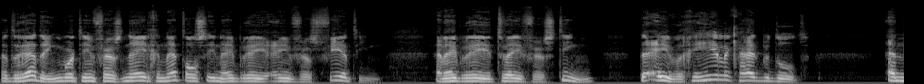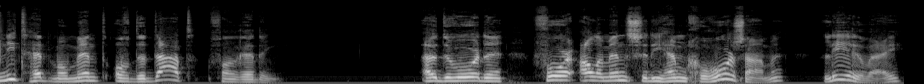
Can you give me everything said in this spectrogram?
Met redding wordt in vers 9, net als in Hebreeën 1 vers 14 en Hebreeën 2 vers 10, de eeuwige heerlijkheid bedoeld, en niet het moment of de daad van redding. Uit de woorden voor alle mensen die hem gehoorzamen, leren wij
